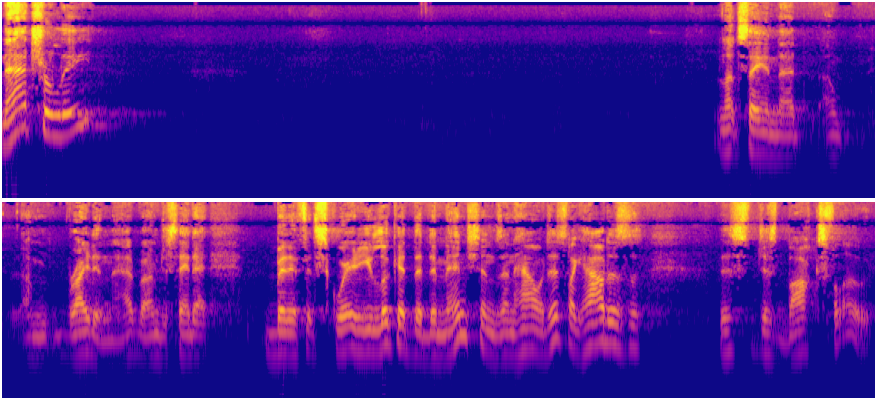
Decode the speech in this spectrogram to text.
Naturally. I'm not saying that I'm, I'm, right in that, but I'm just saying that. But if it's square, you look at the dimensions and how it is. Like, how does this, this just box float?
